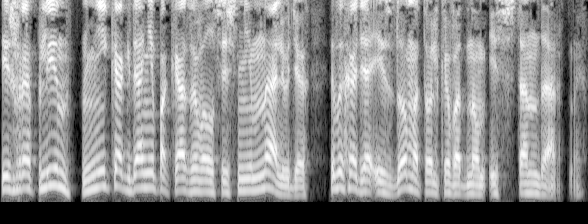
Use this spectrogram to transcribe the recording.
и Шраплин никогда не показывался с ним на людях, выходя из дома только в одном из стандартных.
